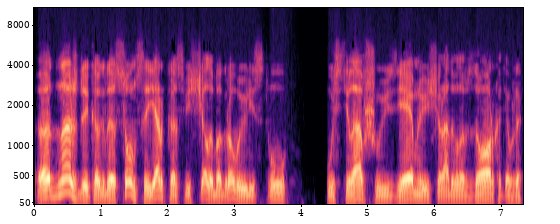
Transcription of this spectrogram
Однажды, когда солнце ярко освещало багровую листву, устилавшую землю, еще радовало взор, хотя уже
